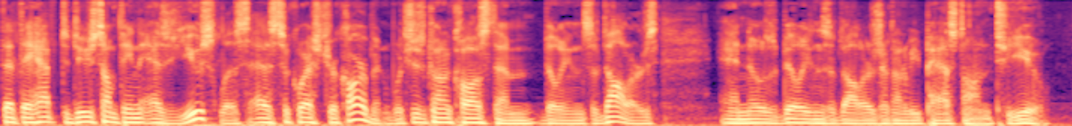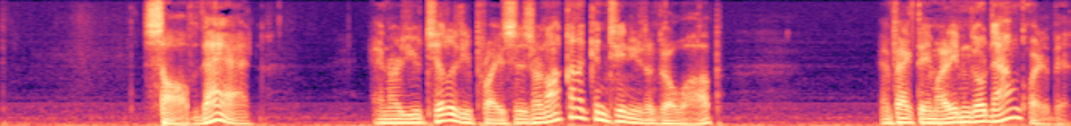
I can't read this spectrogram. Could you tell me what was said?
that they have to do something as useless as sequester carbon, which is going to cost them billions of dollars, and those billions of dollars are going to be passed on to you. Solve that, and our utility prices are not going to continue to go up. In fact, they might even go down quite a bit.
